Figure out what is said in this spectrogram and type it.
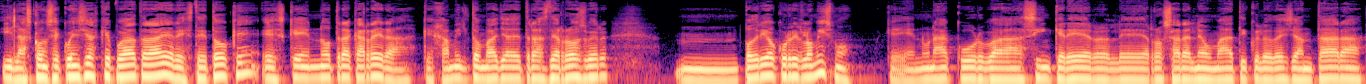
y las consecuencias que pueda traer este toque es que en otra carrera que Hamilton vaya detrás de Rosberg mmm, podría ocurrir lo mismo que en una curva sin querer le rozara el neumático y lo desllantara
